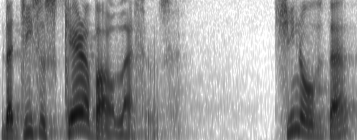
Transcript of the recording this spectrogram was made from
that Jesus cared about Lazarus. She knows that.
